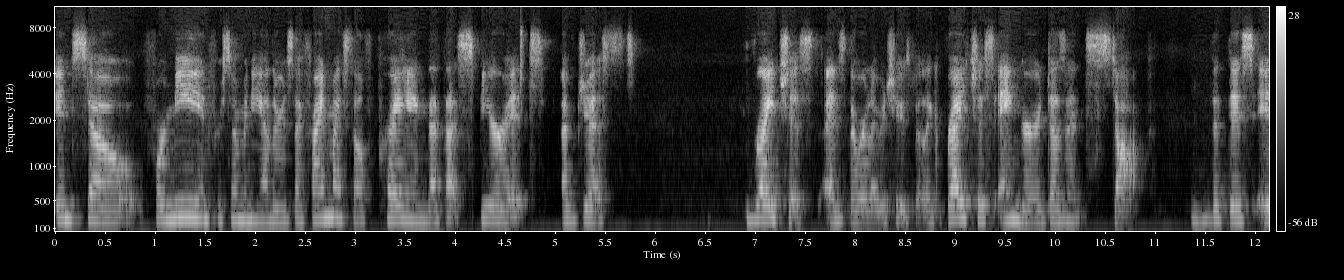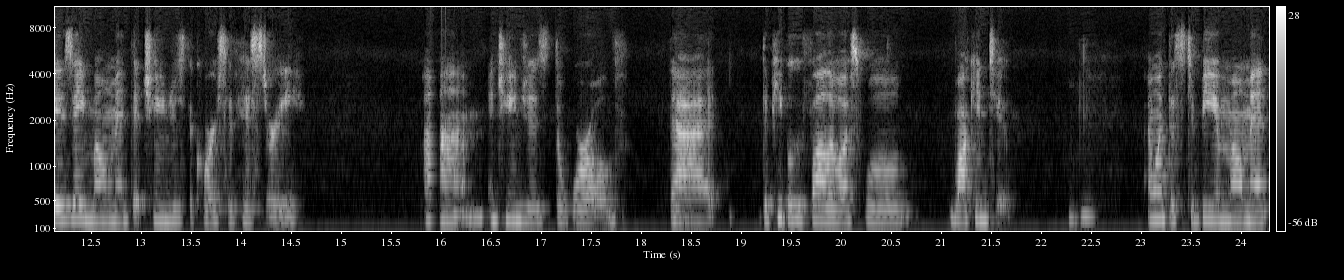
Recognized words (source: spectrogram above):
And so for me and for so many others, I find myself praying that that spirit of just righteous as the word I would choose, but like righteous anger doesn't stop. Mm-hmm. That this is a moment that changes the course of history um, and changes the world that the people who follow us will walk into. Mm-hmm. I want this to be a moment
